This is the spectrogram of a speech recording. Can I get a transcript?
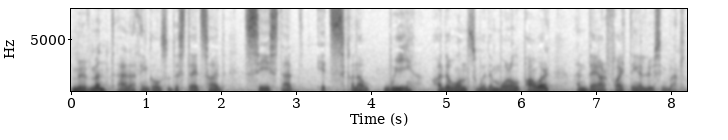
movement. And I think also the state side sees that it's kind of we are the ones with the moral power and they are fighting a losing battle.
